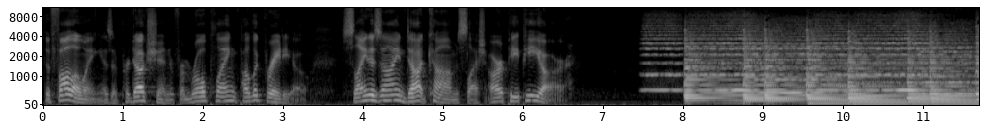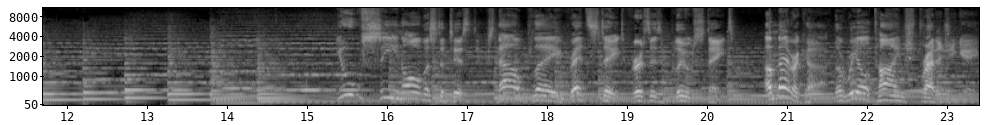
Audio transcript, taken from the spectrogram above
The following is a production from Role Playing Public Radio, slangdesign.com slash RPPR. You've seen all the statistics. Now play Red State versus Blue State. America, the real time strategy game.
